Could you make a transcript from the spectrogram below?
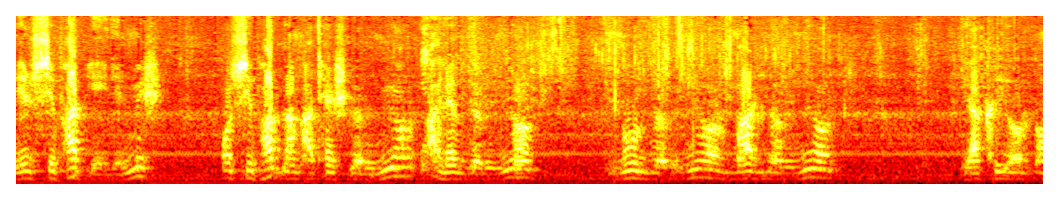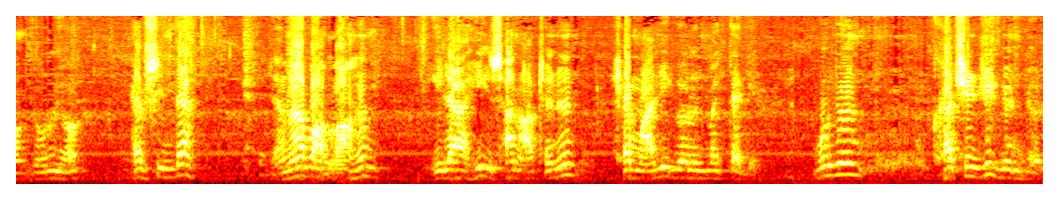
bir sıfat giydirilmiş. O sıfatla ateş görünüyor, alev görünüyor, nur görünüyor, nar görünüyor, yakıyor, donduruyor. Hepsinde Cenab-ı Allah'ın ilahi sanatının kemali görülmektedir. Bugün kaçıncı gündür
